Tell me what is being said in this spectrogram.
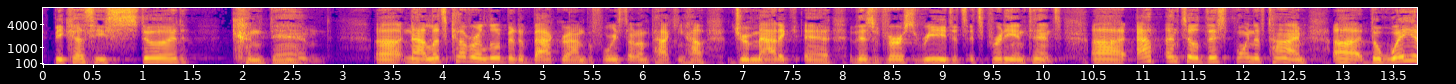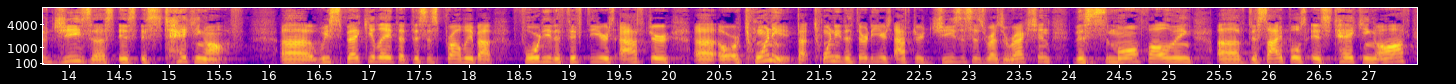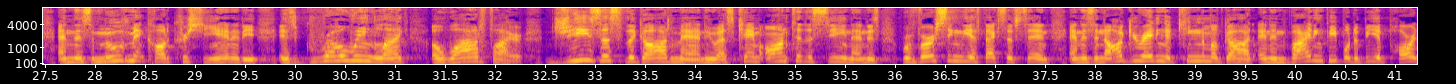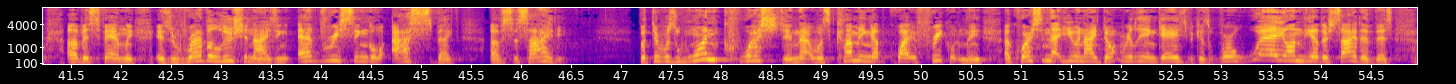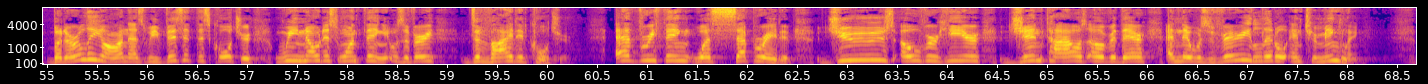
because he stood condemned. Uh, now, let's cover a little bit of background before we start unpacking how dramatic uh, this verse reads. It's, it's pretty intense. Uh, up until this point of time, uh, the way of Jesus is, is taking off. Uh, we speculate that this is probably about 40 to 50 years after, uh, or 20, about 20 to 30 years after Jesus' resurrection. This small following of disciples is taking off, and this movement called Christianity is growing like a wildfire. Jesus, the God man who has came onto the scene and is reversing the effects of sin and is inaugurating a kingdom of God and inviting people to be a part of his family, is revolutionizing every single aspect of society. But there was one question that was coming up quite frequently, a question that you and I don't really engage because we're way on the other side of this. But early on, as we visit this culture, we notice one thing. It was a very divided culture. Everything was separated. Jews over here, Gentiles over there, and there was very little intermingling.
